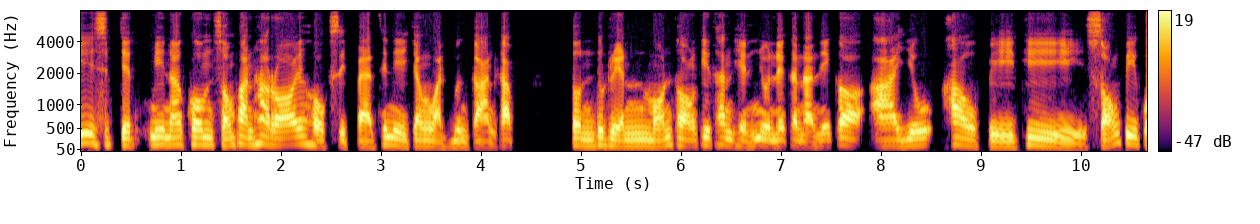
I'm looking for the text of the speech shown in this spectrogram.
27 มีนาคม 2568 ที่นี่จังหวัดบึงกาฬครับ ต้นทุเรียนหมอนทองที่ท่านเห็นอยู่ในขณะนี้ก็อายุเข้าปีที่ 2 ปีก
